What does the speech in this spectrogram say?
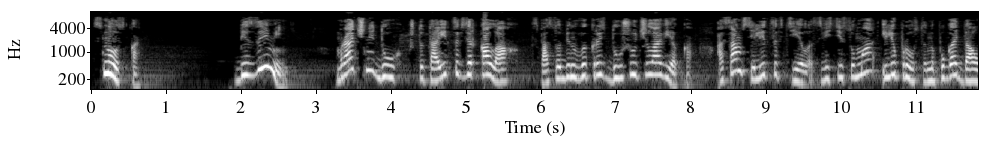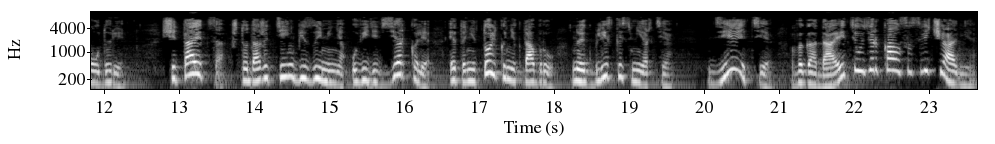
Сноска. Безымень – мрачный дух, что таится в зеркалах, способен выкрасть душу у человека, а сам вселиться в тело, свести с ума или просто напугать до одури. Считается, что даже тень без увидеть в зеркале – это не только не к добру, но и к близкой смерти. Дети, вы гадаете у зеркал со свечами?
